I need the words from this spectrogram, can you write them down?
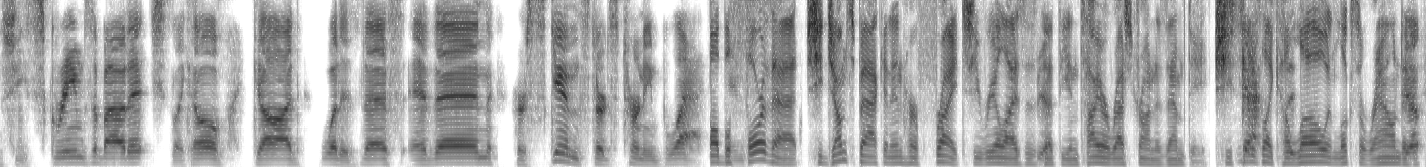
She screams about it. She's like, "Oh my god, what is this?" And then her skin starts turning black. Oh, before that, she jumps back and in her fright, she realizes Yeah. that the entire restaurant is empty. She says Yes, like hello and looks around and Yep.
